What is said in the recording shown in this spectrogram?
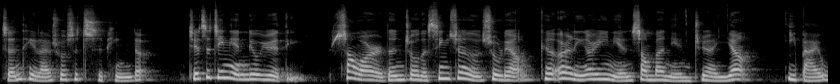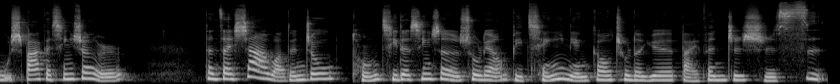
整体来说是持平的。截至今年六月底，上瓦尔登州的新生儿数量跟二零二一年上半年居然一样，一百五十八个新生儿。但在夏瓦登州，同期的新生儿数量比前一年高出了约百分之十四。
